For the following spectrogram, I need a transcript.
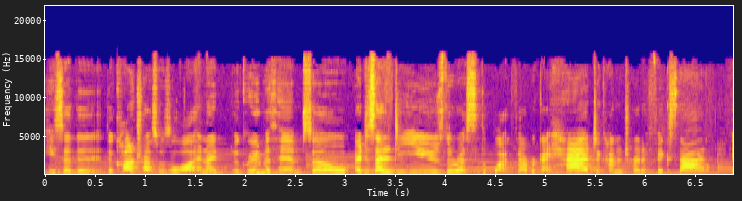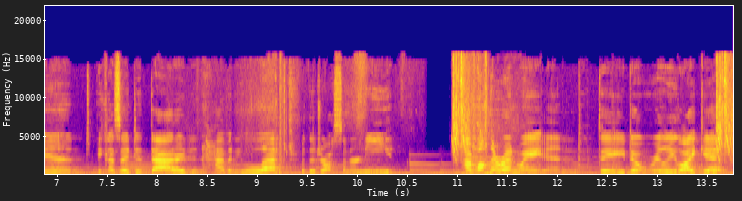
He said that the contrast was a lot, and I agreed with him, so I decided to use the rest of the black fabric I had to kind of try to fix that. And because I did that, I didn't have any left for the dress underneath. I'm on the runway, and they don't really like it.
